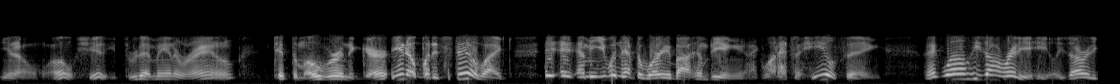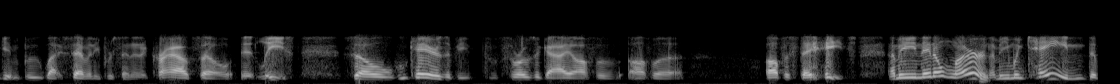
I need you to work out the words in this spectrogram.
you know, oh shit, he threw that man around, tipped him over in the gurney, you know. But it's still like, it, it, I mean, you wouldn't have to worry about him being like, well, that's a heel thing. Like, well, he's already a heel. He's already getting booed by seventy percent of the crowd, so at least. So who cares if he th- throws a guy off of off a off a stage? I mean, they don't learn. I mean, when Kane, the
